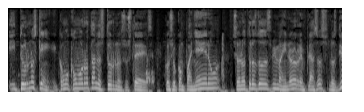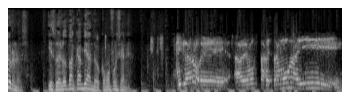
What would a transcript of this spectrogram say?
¿Y turnos qué? ¿Cómo, ¿Cómo rotan los turnos ustedes? ¿Con su compañero? ¿Son otros dos, me imagino, los reemplazos, los diurnos? ¿Y después los van cambiando? ¿Cómo funciona? Sí, claro, eh, habemos- estamos ahí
